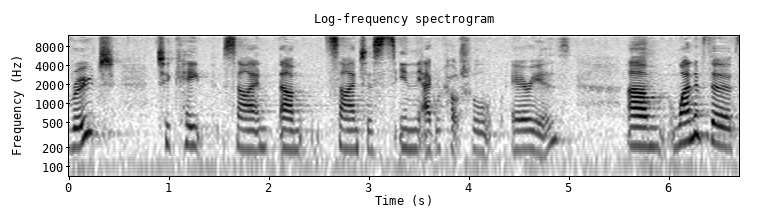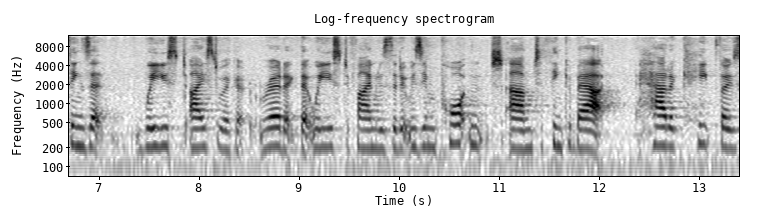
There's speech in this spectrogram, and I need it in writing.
route to keep um, scientists in the agricultural areas. Um, one of the things that we used to, I used to work at Rurdoch that we used to find was that it was important um, to think about how to keep those,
